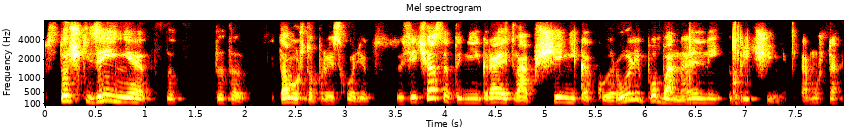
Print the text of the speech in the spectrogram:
С точки зрения того, что происходит сейчас, это не играет вообще никакой роли по банальной причине. Потому что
